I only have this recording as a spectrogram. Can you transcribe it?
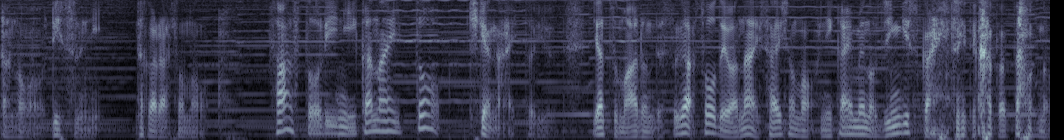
あのリスにだからその Firstory に行かないと聞けないというやつもあるんですがそうではない最初の2回目のジンギスカンについて語ったものを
